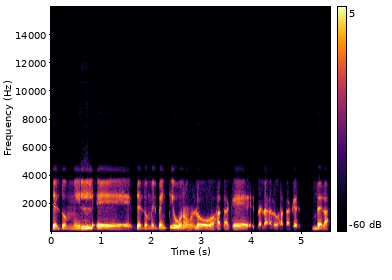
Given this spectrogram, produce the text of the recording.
del 2000 eh, del 2021 los ataques los ataques de las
